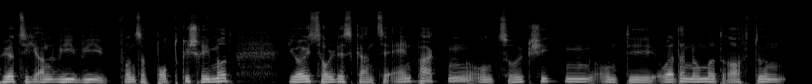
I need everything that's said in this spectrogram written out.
hört sich an, wie, wie von so einem Bot geschrieben hat. Ja, ich soll das Ganze einpacken und zurückschicken und die Ordernummer drauf tun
